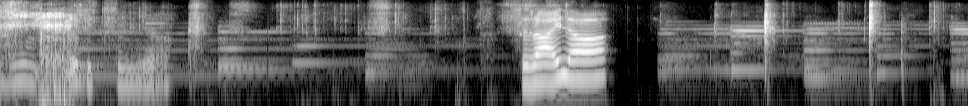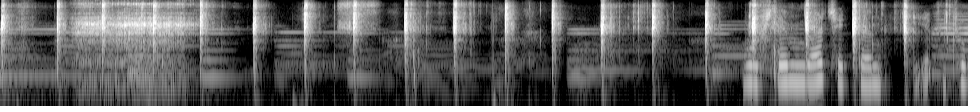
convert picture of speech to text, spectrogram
Video bitsin ya. Sırayla. Bu işlemi gerçekten çok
